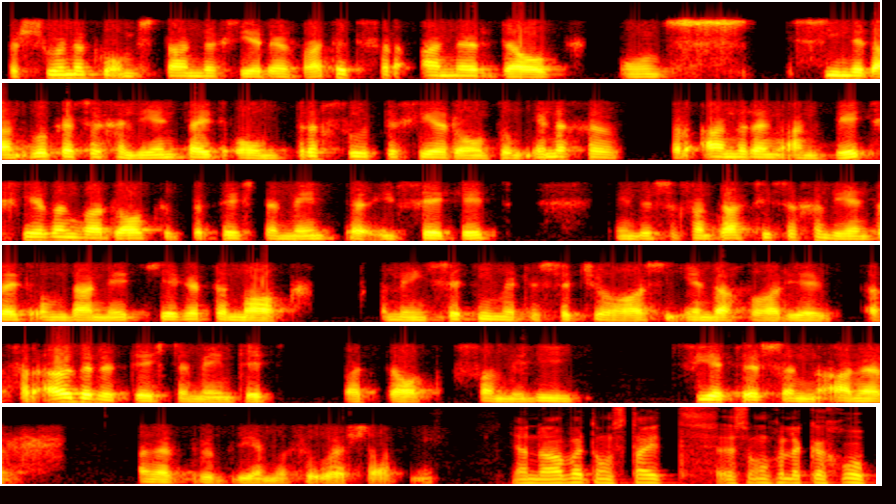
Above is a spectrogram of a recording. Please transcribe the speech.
persoonlike omstandighede, wat het verander dalk. Ons sien dit dan ook as 'n geleentheid om terugvoer te gee rondom enige verandering aan wetgewing wat dalk op 'n testament 'n effek het. En dis 'n fantastiese geleentheid om dan net seker te maak 'n mens sit nie met 'n situasie eendag waar jy 'n verouderde testament het wat dalk familie fetus en ander ander probleme veroorsaak nie. Jan David, ons tyd is ongelukkig op.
